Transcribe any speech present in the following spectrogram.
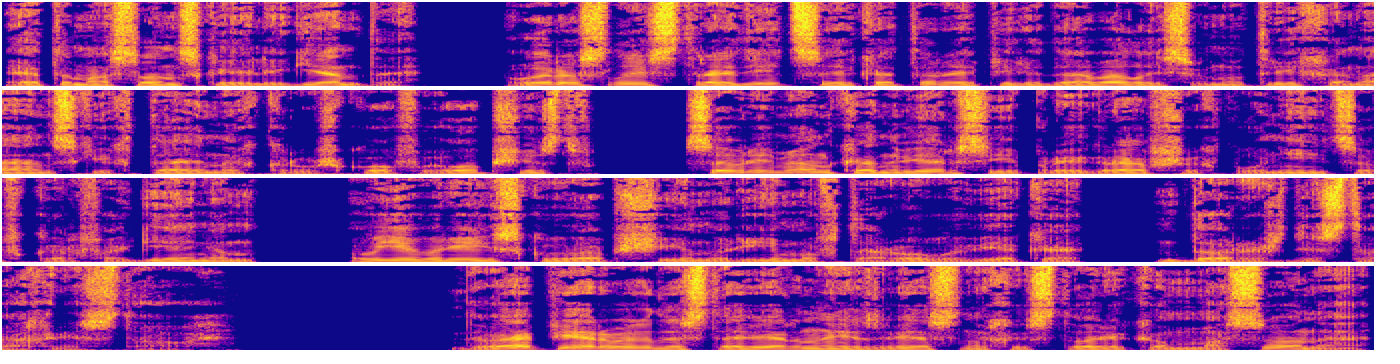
Эта масонская легенда выросло из традиции, которая передавалась внутри ханаанских тайных кружков и обществ со времен конверсии проигравших пунийцев карфагенин в еврейскую общину Рима II века до Рождества Христова. Два первых достоверно известных историкам масона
